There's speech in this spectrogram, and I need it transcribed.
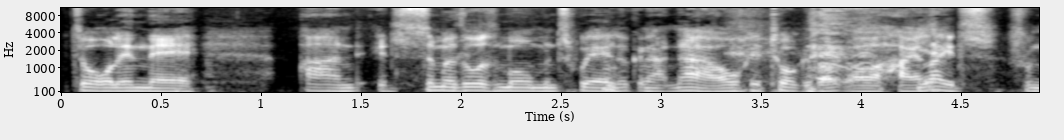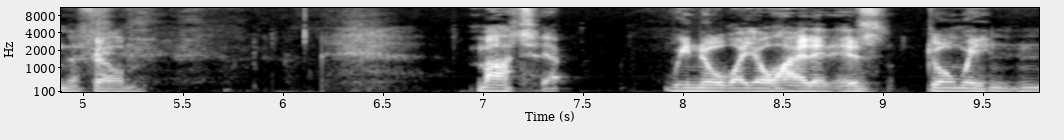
It's all in there. And it's some of those moments we're looking at now to talk about our highlights from the film. Matt, Yep. we know what your highlight is, don't we? Mm-hmm.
